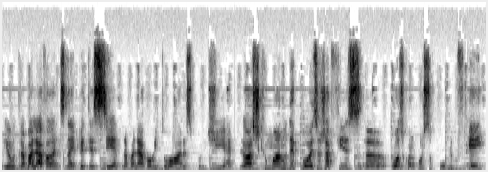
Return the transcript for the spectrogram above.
eu trabalhava antes na IPTC, trabalhava oito horas por dia. Eu acho que um ano depois eu já fiz uh, outro concurso público, fiquei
